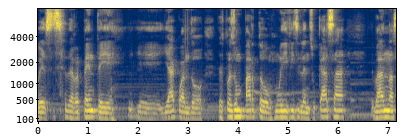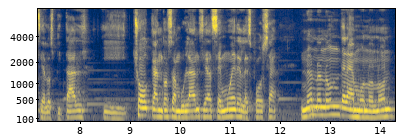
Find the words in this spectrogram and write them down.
pues de repente ya cuando después de un parto muy difícil en su casa van hacia el hospital y chocan dos ambulancias, se muere la esposa. No, no, no, un drama, no, no.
